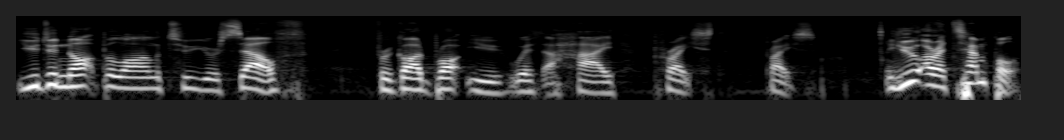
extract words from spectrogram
You do not belong to yourself, for God brought you with a high priced price. You are a temple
